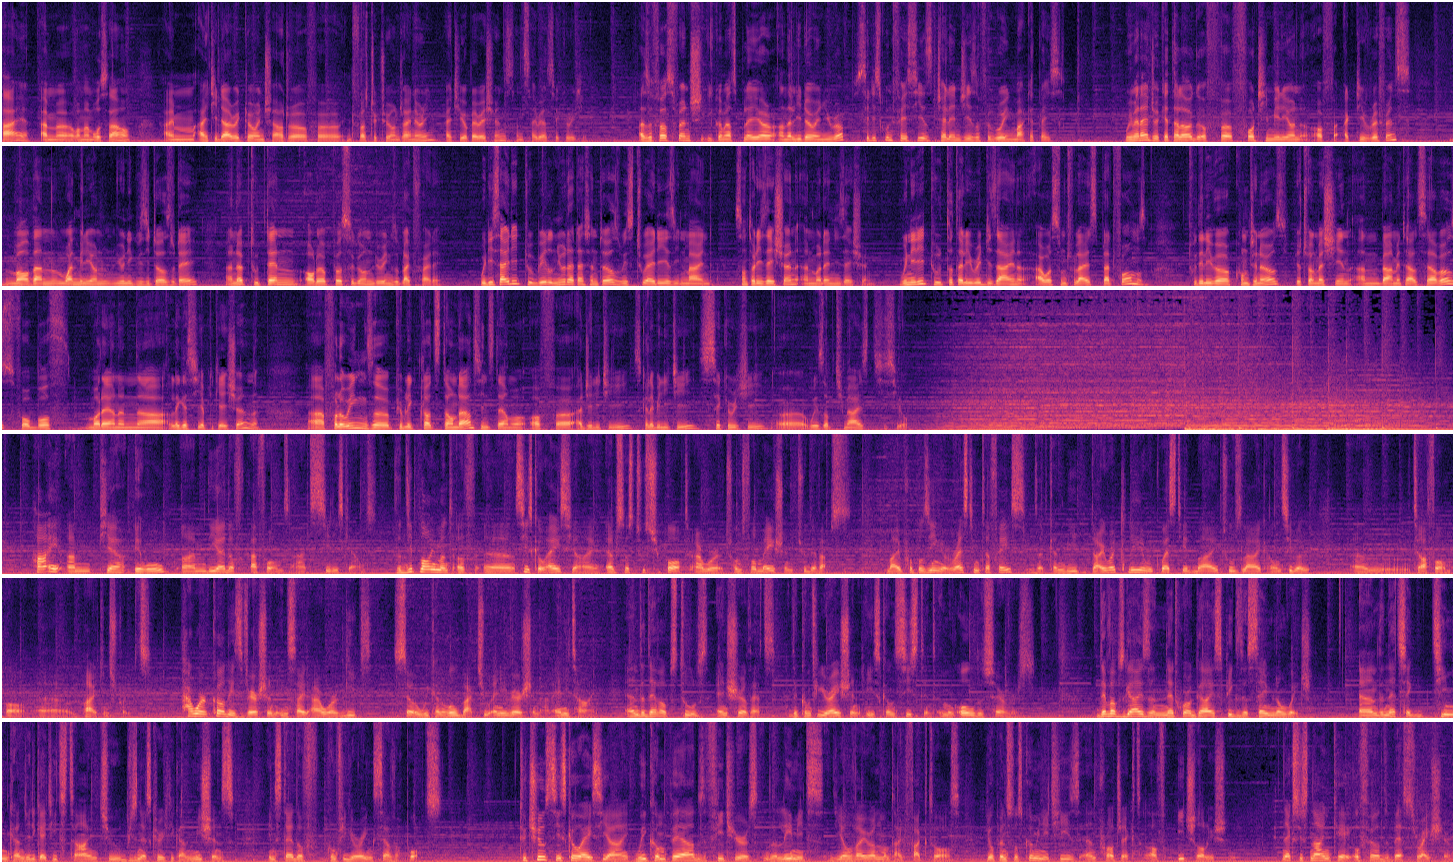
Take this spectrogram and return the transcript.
Hi, I'm uh, Romain Brossard. I'm IT Director in charge of uh, infrastructure engineering, IT operations and cybersecurity. As the first French e-commerce player and a leader in Europe, Cdiscount faces challenges of a growing marketplace. We manage a catalog of uh, 40 million of active reference, more than 1 million unique visitors a day, and up to 10 orders per second during the Black Friday. We decided to build new data centers with two ideas in mind, centralization and modernization. We needed to totally redesign our centralized platforms to deliver containers, virtual machines and bare metal servers for both modern and uh, legacy applications, uh, following the public cloud standards in terms of uh, agility, scalability, security uh, with optimized TCO. Hi, I'm Pierre Hérault. I'm the head of platforms at Cdiscount. The deployment of uh, Cisco ACI helps us to support our transformation to DevOps by proposing a REST interface that can be directly requested by tools like Ansible, and Terraform or uh, Python scripts. Our code is versioned inside our Git, so we can roll back to any version at any time and the DevOps tools ensure that the configuration is consistent among all the servers. DevOps guys and network guys speak the same language, and the NetSec team can dedicate its time to business critical missions instead of configuring server ports. To choose Cisco ACI, we compared the features, the limits, the environmental factors, the open source communities and projects of each solution. Nexus 9K offered the best ratio.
